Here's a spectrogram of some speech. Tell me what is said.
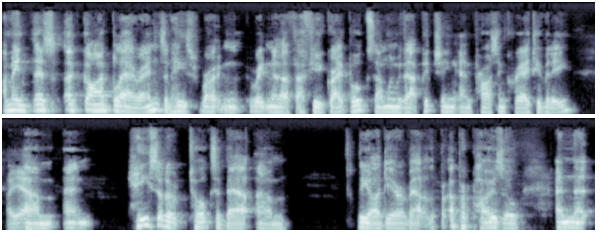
I mean, there's a guy Blair Enns, and he's written written a, a few great books, um, Win Without Pitching and Pricing Creativity. Oh yeah. Um, and he sort of talks about um, the idea about a proposal, and that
